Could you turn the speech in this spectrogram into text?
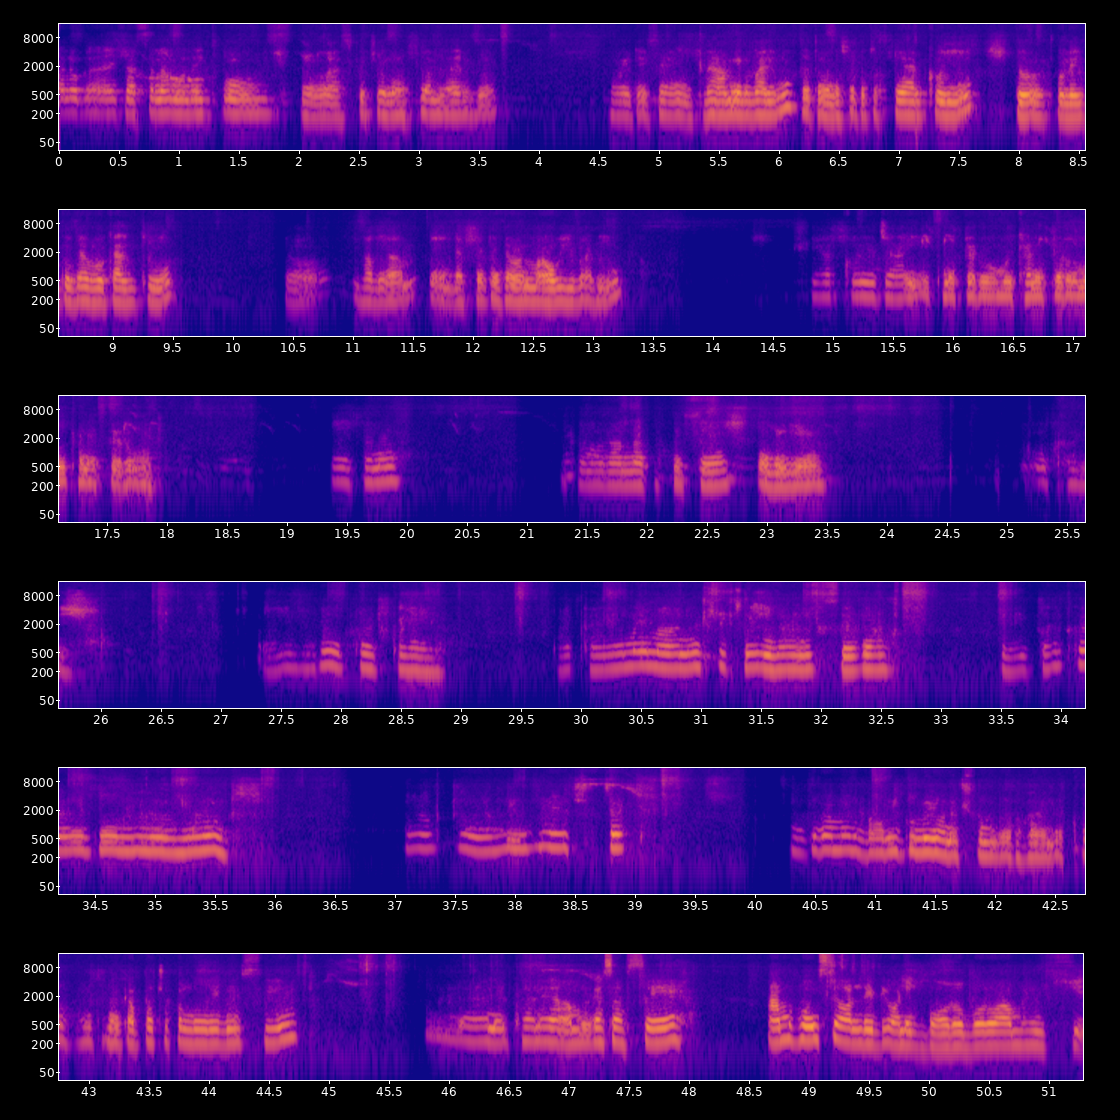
Hello guys আসসালামু আলাইকুম আজকে চলে আসলাম লাইভে এটা গ্রামের বাড়ি, তো তোমাদের সাথে একটু শেয়ার করি। তো চলেই তো যাব কালকে। তো ভাবলাম এই ব্যবসাটা আমার মাউই বাড়ি। শেয়ার করে যাই। এখানে একটা রুম এখানে একটা রুম এখানে একটা রুম এখানে এখানে রান্না করতেছে। ওদিকে ওখানে। জন্য গ্রামের বাড়িগুলোই অনেক সুন্দর হয় দেখো এখানে কাপড় চোপড় লড়ে দিয়েছি এখানে আম গাছ আছে আম হয়েছে অলরেডি অনেক বড় বড় আম হয়েছে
